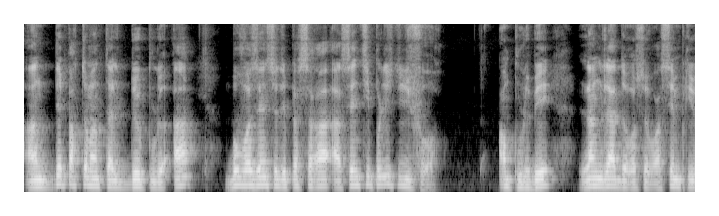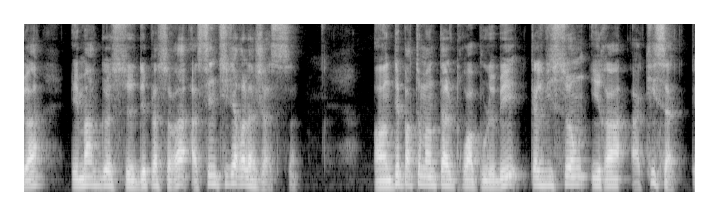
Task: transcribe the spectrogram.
En départemental 2, poule A, Beauvoisin se déplacera à Saint-Hippolyte-du-Fort. En poule B, Langlade recevra Saint-Privat et Margue se déplacera à Saint-Hilaire-la-Jasse. En départemental 3 poule B, Calvisson ira à Quissac.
